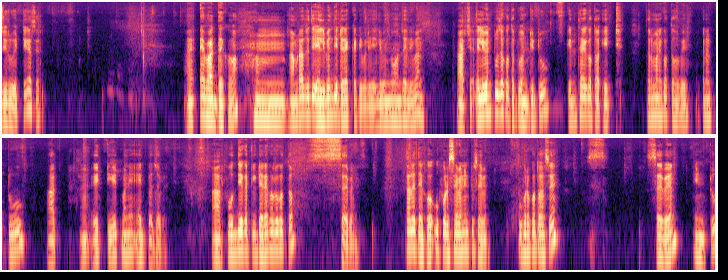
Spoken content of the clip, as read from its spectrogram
জিরো এইট ঠিক আছে? এবার দেখো আমরা যদি এলিভেন দিয়ে ডাইরেক্ট কাটি, বলি এলিভেন ওয়ান যা ইলেভেন আচ্ছা এলিভেন টু যা কত? টোয়েন্টি টু কেটে থাকে কত? এইট তার মানে কত হবে? এখানে টু আর এইটটি এইট মানে এইট বার যাবে। আর ফোর দিয়ে কাটলে ডাইরেক্ট হবে কত? সেভেন তাহলে দেখো উপরে সেভেন ইন্টু সেভেন উপরে কত আছে? সেভেন ইন্টু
